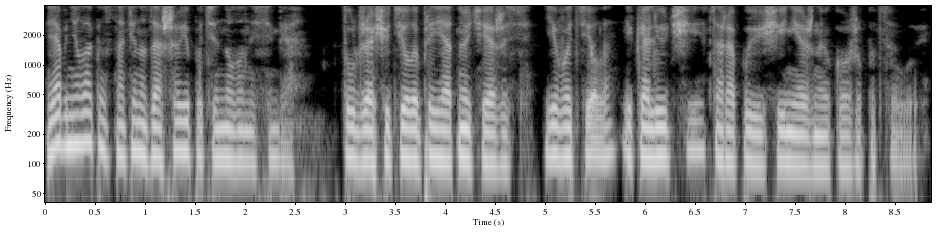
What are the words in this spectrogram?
Я обняла Константина за шею и потянула на себя. Тут же ощутила приятную тяжесть его тела и колючие, царапающие нежную кожу поцелуи.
